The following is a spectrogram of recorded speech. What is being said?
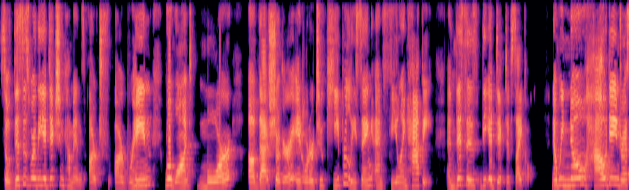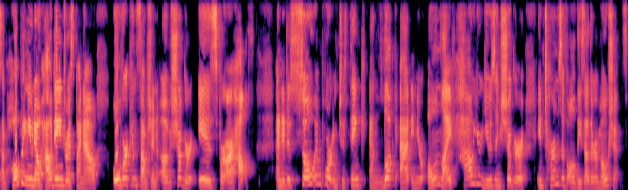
So this is where the addiction comes in. Our, our brain will want more of that sugar in order to keep releasing and feeling happy. And this is the addictive cycle. Now we know how dangerous, I'm hoping you know how dangerous by now overconsumption of sugar is for our health. And it is so important to think and look at in your own life how you're using sugar in terms of all these other emotions.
